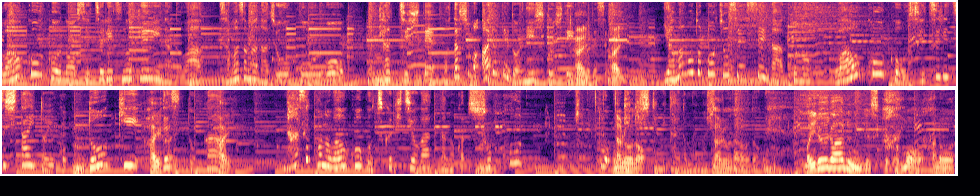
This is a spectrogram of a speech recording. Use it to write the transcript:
和尾高校の設立の経緯などはさまざまな情報をキャッチして、うん、私もある程度認識をしているのです。はい、山本校長先生がこの和尾高校を設立したいというこう動機ですとか、なぜこの和尾高校を作る必要があったのか、そこをちょっとお聞きしてみたいと思いました。なるほどなるほど。まあいろいろあるんですけども、はいはい、あの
